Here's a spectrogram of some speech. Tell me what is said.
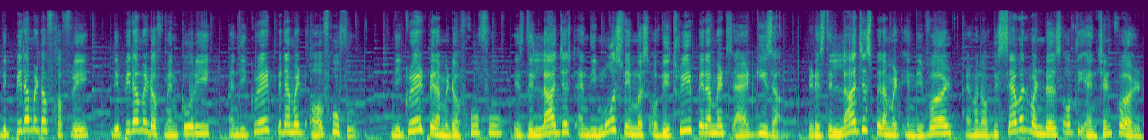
the Pyramid of Khafre, the Pyramid of Menkaure and the Great Pyramid of Khufu. The Great Pyramid of Khufu is the largest and the most famous of the three pyramids at Giza. It is the largest pyramid in the world and one of the seven wonders of the ancient world.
